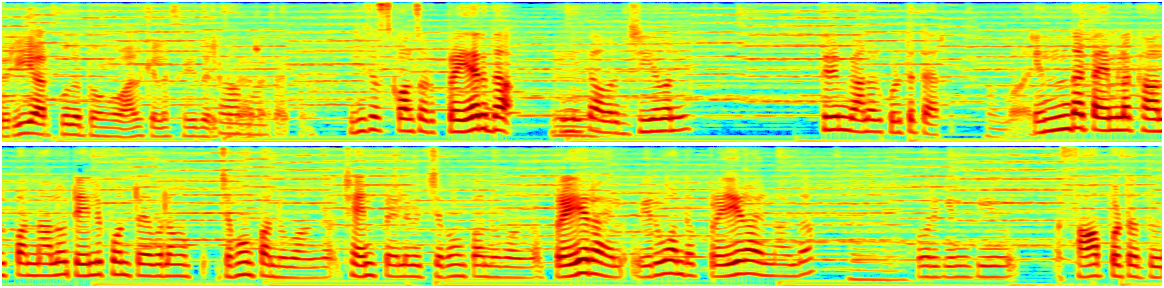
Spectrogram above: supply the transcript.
பெரிய அற்புதத்தை உங்கள் வாழ்க்கையில் செய்திருக்காரு ஜீசஸ் கால்ஸோட ப்ரேயர் தான். இன்னைக்கு அவர் ஜீவன் திரும்பி ஆனவர் கொடுத்துட்டார். எந்த டைமில் கால் பண்ணாலும் டெலிஃபோன் டேபிள் அவங்க ஜெபம் பண்ணுவாங்க. செயின் பேரில் வச்சு ஜெபம் பண்ணுவாங்க. ப்ரேயர் ஆயில் வெறும் அந்த ப்ரேயர் ஆயில்னால தான் அவருக்கு இன்னைக்கு சாப்பிட்றது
